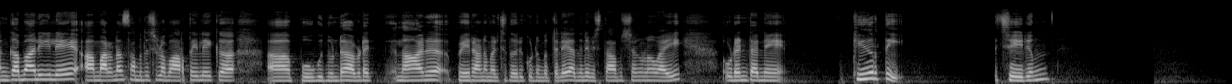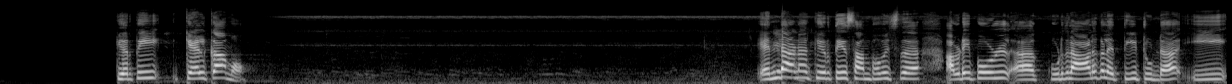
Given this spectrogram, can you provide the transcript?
അങ്കമാലിയിലെ മരണം സംബന്ധിച്ചുള്ള വാർത്തയിലേക്ക് പോകുന്നുണ്ട്. അവിടെ നാല് പേരാണ് മരിച്ചത് ഒരു കുടുംബത്തിലെ. അതിന്റെ വിശദാംശങ്ങളുമായി ഉടൻ തന്നെ കീർത്തി ചേരും. കീർത്തി കേൾക്കാമോ? എന്താണ് കീർത്തി സംഭവിച്ചത്? അവിടെ ഇപ്പോൾ കൂടുതൽ ആളുകൾ എത്തിയിട്ടുണ്ട്. ഈ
